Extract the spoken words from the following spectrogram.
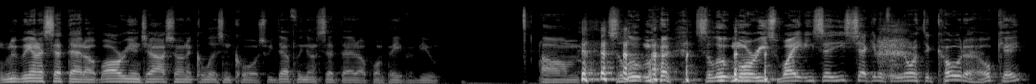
We're gonna set that up. Ari and Josh on a collision course. We're definitely gonna set that up on pay per view. Um, salute, salute Maurice White. He said he's checking in from North Dakota. Okay.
